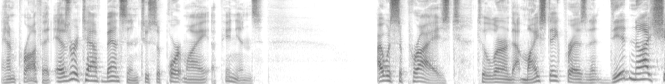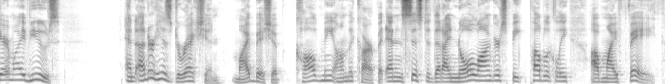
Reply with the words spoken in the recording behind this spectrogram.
and prophet Ezra Taft Benson to support my opinions. I was surprised to learn that my stake president did not share my views and under his direction, my bishop called me on the carpet and insisted that I no longer speak publicly of my faith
